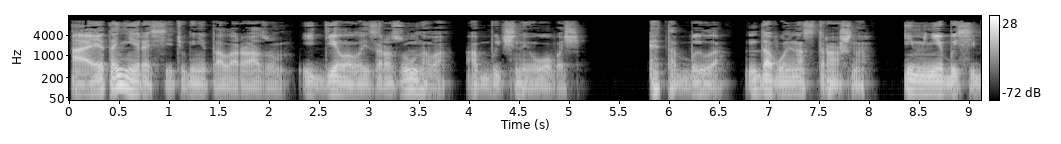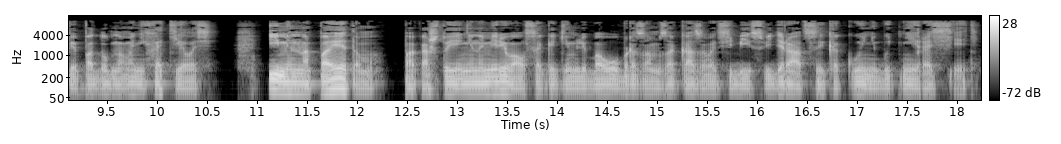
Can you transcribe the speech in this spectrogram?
А эта нейросеть угнетала разум и делала из разумного обычный овощ. Это было довольно страшно, и мне бы себе подобного не хотелось. Именно поэтому пока что я не намеревался каким-либо образом заказывать себе из Федерации какую-нибудь нейросеть.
